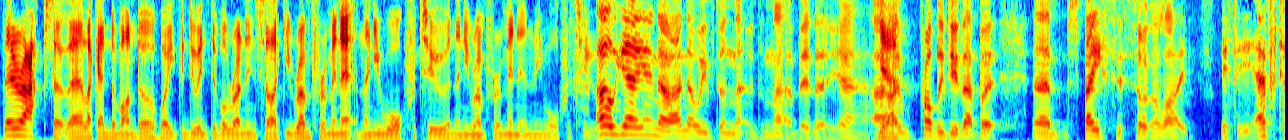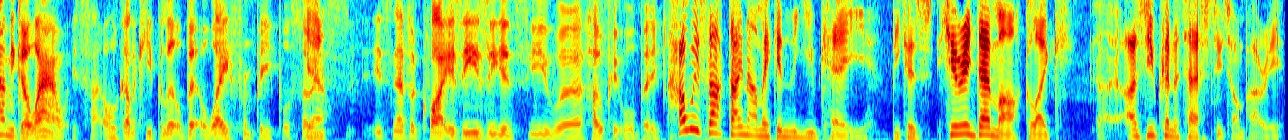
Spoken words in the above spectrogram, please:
there are apps out there like Endomondo where you can do interval running. So, like, you run for a minute and then you walk for two, and then you run for a minute and then you walk for two. Oh yeah, yeah, no, I know we've done that, we've done that a bit. Uh, yeah, I, Yeah. I probably do that, but um, space is sort of like it's every time you go out, it's like oh, got to keep a little bit away from people. So Yeah. it's it's never quite as easy as you uh, hope it will be. How is that dynamic in the UK? Because here in Denmark, like uh, as you can attest to, Tom Parry,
